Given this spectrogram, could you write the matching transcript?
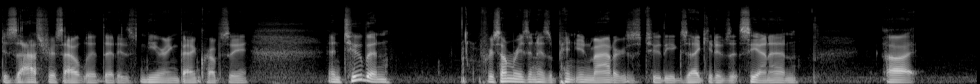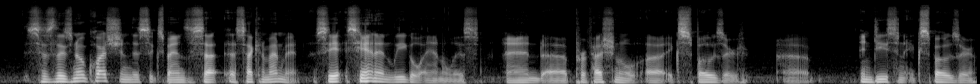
disastrous outlet that is nearing bankruptcy. And Toobin, for some reason, his opinion matters to the executives at CNN. Uh, says there's no question this expands the se- uh, Second Amendment. C- CNN legal analyst and uh, professional uh, exposer, uh, indecent exposer,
